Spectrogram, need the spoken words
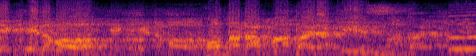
দেখিয়ে দেবো। কথাটা মাথায় রাখিস মাথায় রাখিস?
